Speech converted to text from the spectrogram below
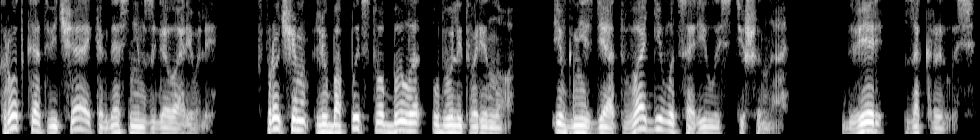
кротко отвечая, когда с ним заговаривали. Впрочем, любопытство было удовлетворено, и в гнезде отваги воцарилась тишина. Дверь закрылась.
